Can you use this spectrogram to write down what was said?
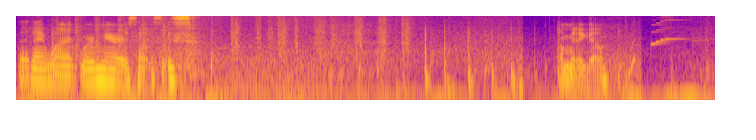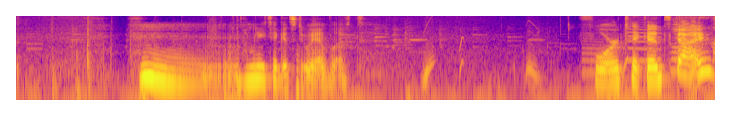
that I want where Mira's house is. I'm gonna go. Hmm. How many tickets do we have left? Four tickets, guys.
